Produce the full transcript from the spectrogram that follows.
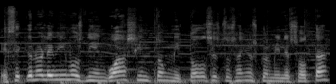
Ese que no le vimos ni en Washington ni todos estos años con Minnesota.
